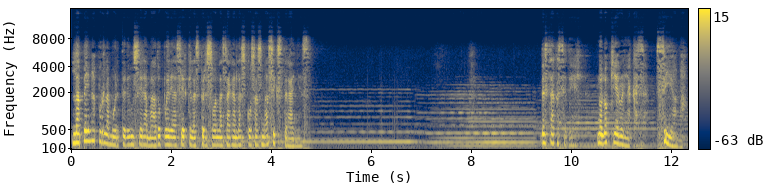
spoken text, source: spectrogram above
La pena por la muerte de un ser amado puede hacer que las personas hagan las cosas más extrañas. Deshágase de él. No lo quiero en la casa. Sí, ama.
